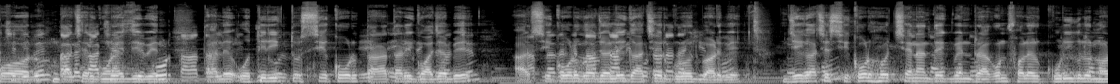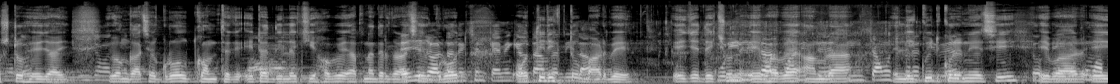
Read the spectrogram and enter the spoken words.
পর গাছের গোড়ায় দিবেন তাহলে অতিরিক্ত। শিকড় তাড়াতাড়ি গজাবে আর শিকড় গজালে গাছের গ্রোথ বাড়বে। যে তো গাছে শিকড় হচ্ছে না দেখবেন ড্রাগন ফলের কুড়িগুলো নষ্ট হয়ে যায় এবং গাছের গ্রোথ কম থেকে এটা দিলে কি হবে? আপনাদের গাছের গ্রোথ আমরা অতিরিক্ত বাড়বে। এই যে দেখুন এভাবে আমরা লিকুইড করে নিয়েছি। এবার এই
